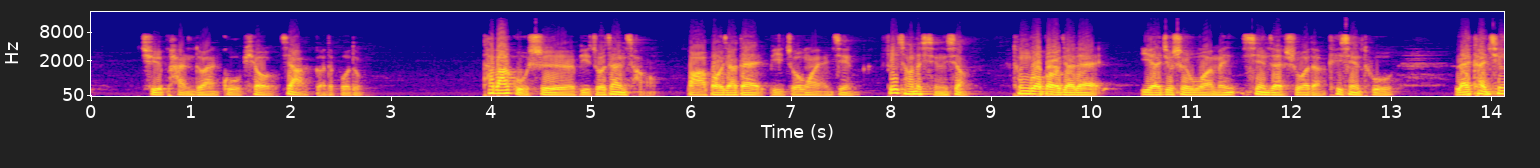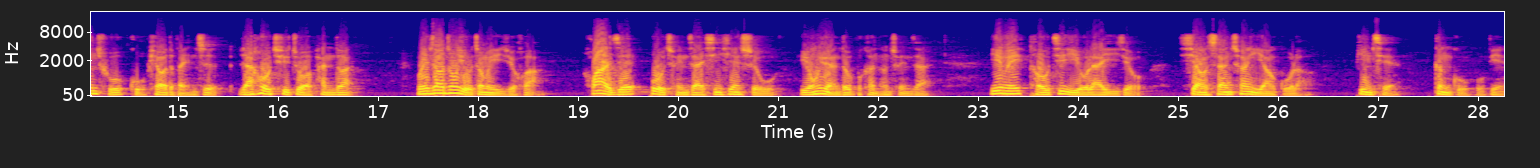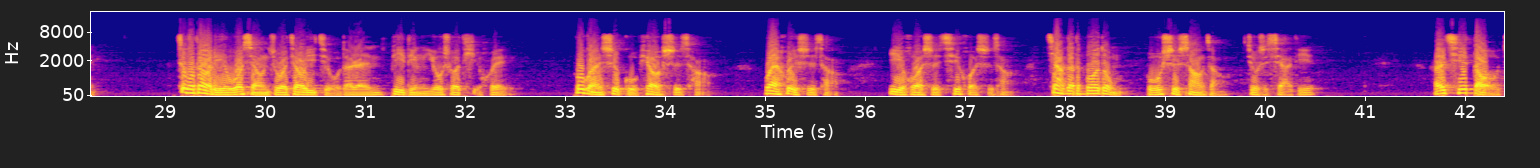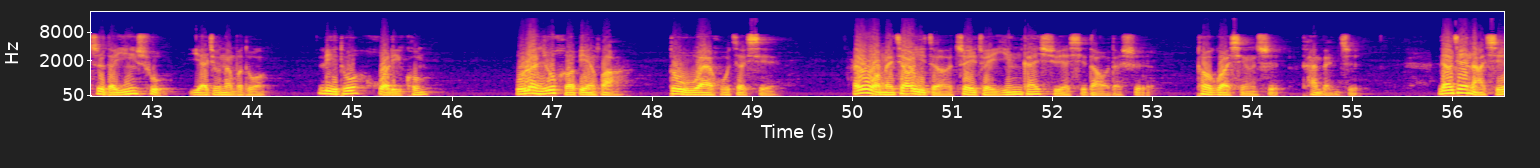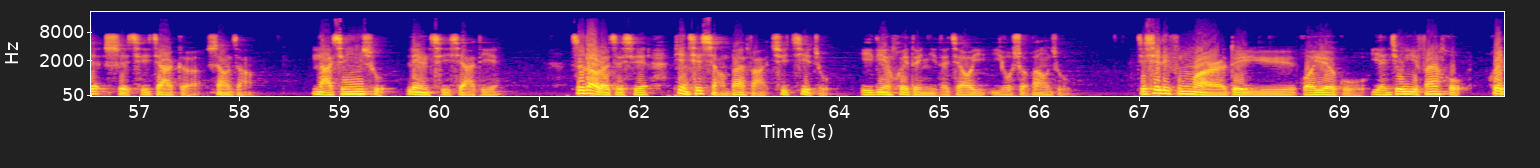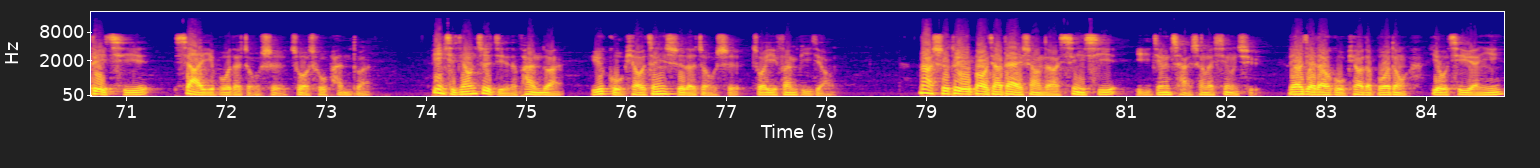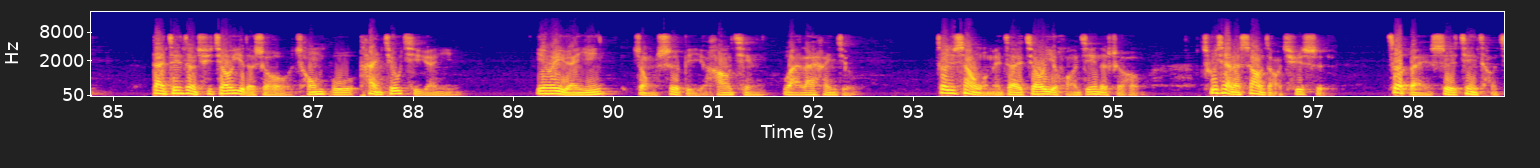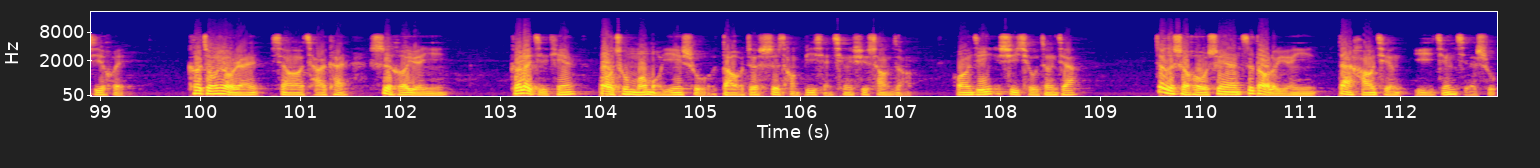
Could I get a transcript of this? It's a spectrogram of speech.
去判断股票价格的波动。他把股市比作战场，把报价带比作望远镜。非常的形象，通过报价带，也就是我们现在说的 K 线图，来看清楚股票的本质，然后去做判断。文章中有这么一句话：华尔街不存在新鲜事物，永远都不可能存在，因为投机由来已久，像山川一样古老，并且亘古不变。这个道理，我想做交易久的人必定有所体会。不管是股票市场、外汇市场，亦或是期货市场。价格的波动不是上涨就是下跌，而其导致的因素也就那么多，利多或利空，无论如何变化，都无外乎这些。而我们交易者最最应该学习到的是，透过形式看本质，了解哪些使其价格上涨，哪些因素令其下跌。知道了这些，并且想办法去记住，一定会对你的交易有所帮助。杰西·利弗莫尔对于活跃股研究一番后，会对其下一步的走势做出判断，并且将自己的判断与股票真实的走势做一番比较。那时，对于报价带上的信息已经产生了兴趣，了解到股票的波动有其原因，但真正去交易的时候，从不探究其原因，因为原因总是比行情晚来很久。这就像我们在交易黄金的时候。出现了上涨趋势，这本是进场机会，可总有人想要查看是何原因。隔了几天，爆出某某因素导致市场避险情绪上涨，黄金需求增加。这个时候虽然知道了原因，但行情已经结束。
